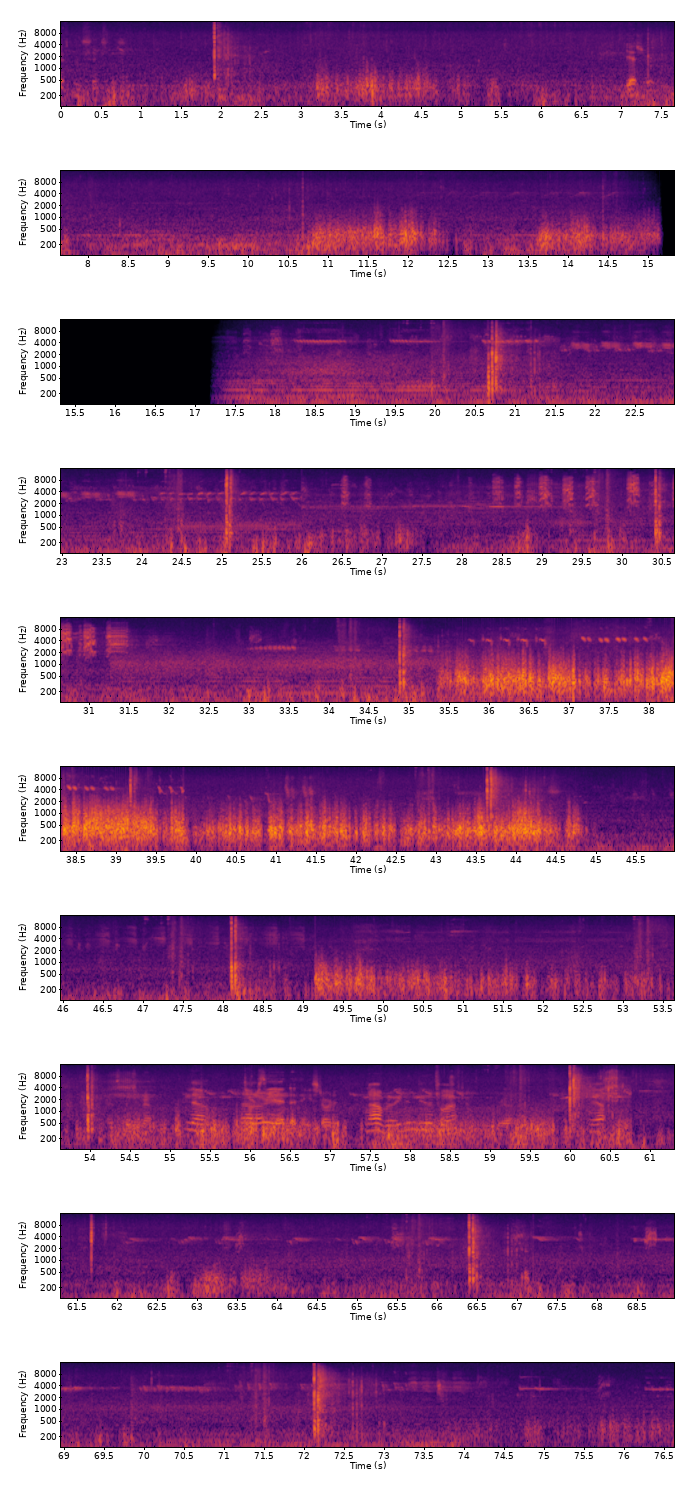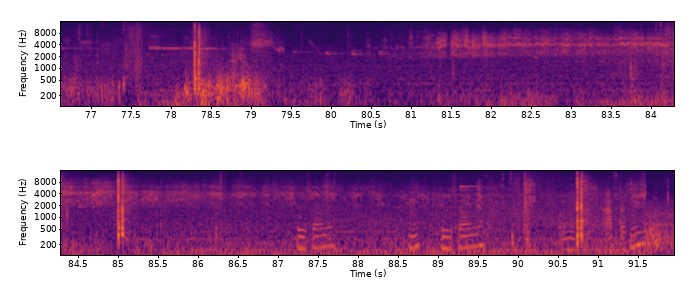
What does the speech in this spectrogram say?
50s, 60s. Yes, sir. No, no, Towards the yeah. end, I think he started. No, bro, he didn't do that until after. Really. Yeah. Who's you me? Who's Who you saw me? After. Hmm?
